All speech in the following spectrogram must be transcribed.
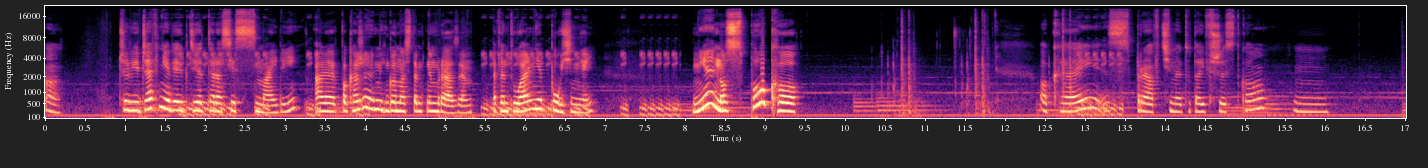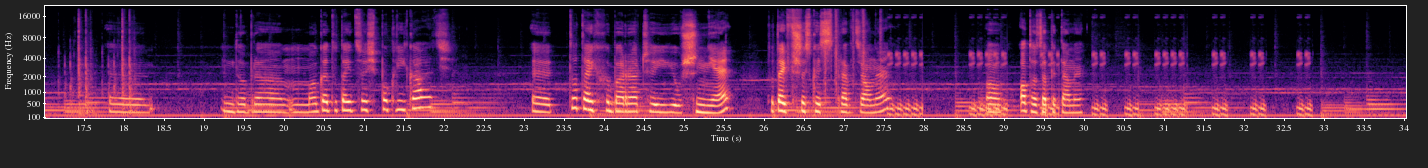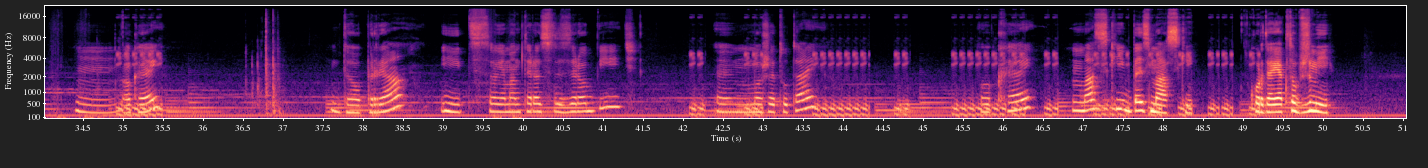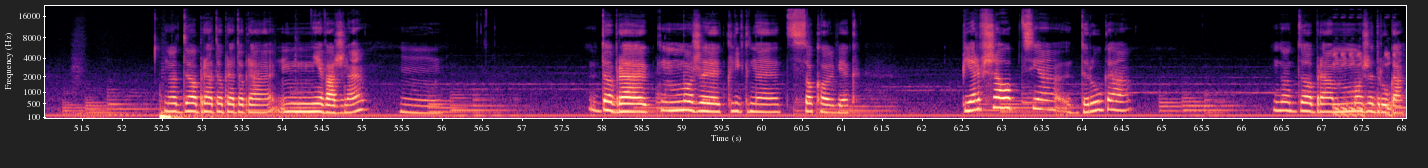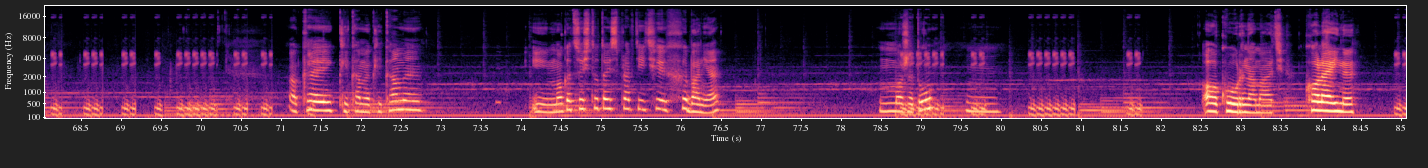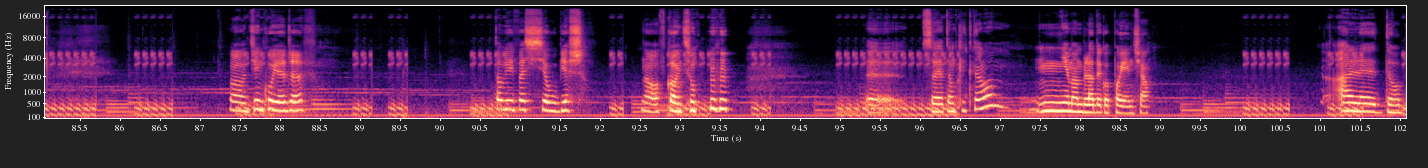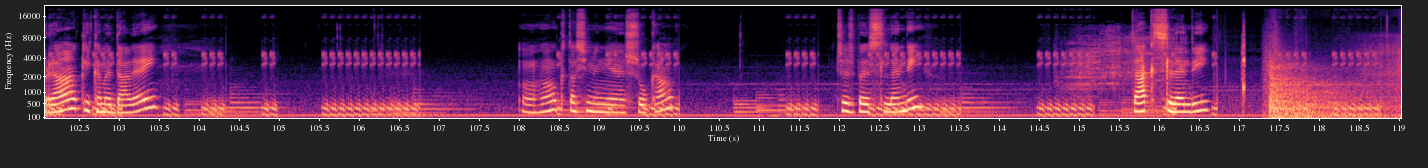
A. Czyli Jeff nie wie, gdzie teraz jest Smiley, ale pokaże mi go następnym razem. Ewentualnie później. Nie no, spoko! Okej, sprawdźmy tutaj wszystko. E, dobra, mogę tutaj coś poklikać? E, tutaj chyba raczej już nie. Tutaj wszystko jest sprawdzone. O, o to zapytamy. Hmm, okej. Dobra. I co ja mam teraz zrobić? Em, może tutaj? Okej. Maski bez maski. Kurde, jak to brzmi. No dobra, dobra, dobra. Nieważne. Hmm. Dobra, może kliknę cokolwiek. Pierwsza opcja, druga. No dobra, może druga. Okej, klikamy, klikamy. I mogę coś tutaj sprawdzić? Chyba nie. Może tu? Hmm. O kurna mać, kolejny. O, dziękuję Jeff. Tobie weź się ubierz. No, w końcu. e, co ja tam kliknęłam? Nie mam bladego pojęcia. Ale dobra, klikamy dalej. Aha, ktoś mnie szuka. Czyżby Slendy? Tak, Slendy.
